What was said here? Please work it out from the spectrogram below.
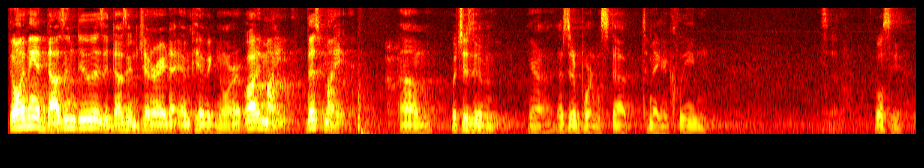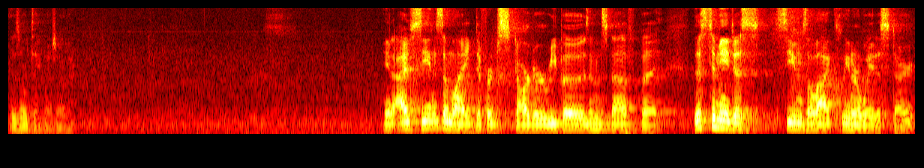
The only thing it doesn't do is it doesn't generate an npm ignore. Well, it might. This might, um, which is um, you know that's an important step to make it clean. So we'll see. This won't take much longer. You know, I've seen some like different starter repos and stuff, but this to me just seems a lot cleaner way to start.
